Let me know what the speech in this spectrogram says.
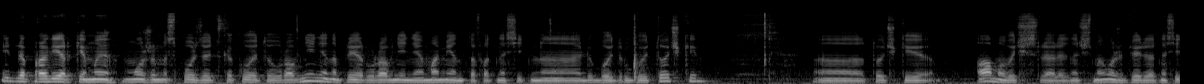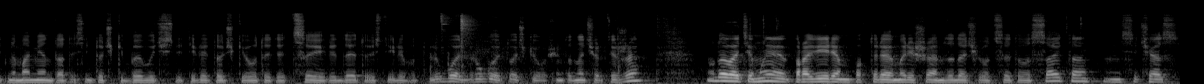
И для проверки мы можем использовать какое-то уравнение, например, уравнение моментов относительно любой другой точки. Э, точки А мы вычисляли, значит, мы можем теперь относительно момента относительно точки Б вычислить, или точки вот этой С или Д, то есть, или вот любой другой точки, в общем-то, на чертеже. Ну, давайте мы проверим, повторяю, мы решаем задачу вот с этого сайта сейчас.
